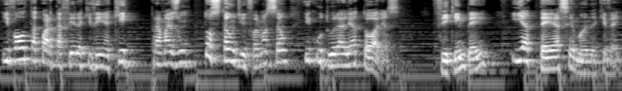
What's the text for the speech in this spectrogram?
E volta quarta-feira que vem aqui para mais um tostão de informação e cultura aleatórias. Fiquem bem e até a semana que vem.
